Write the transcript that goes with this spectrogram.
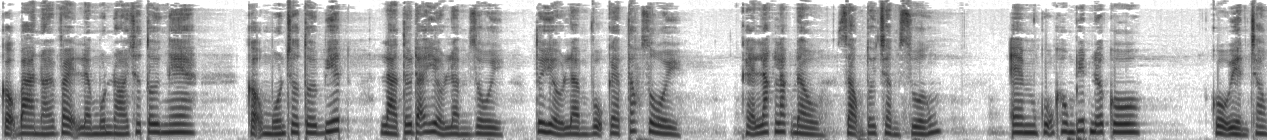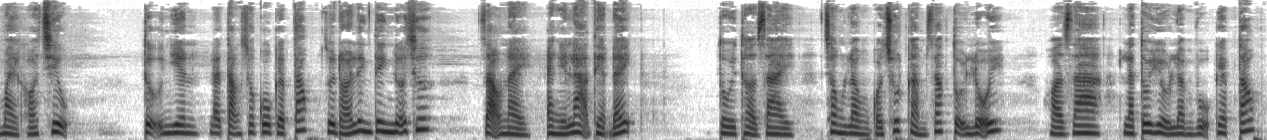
Cậu ba nói vậy là muốn nói cho tôi nghe. Cậu muốn cho tôi biết là tôi đã hiểu lầm rồi, tôi hiểu lầm vụ kẹp tóc rồi. Khẽ lắc lắc đầu, giọng tôi trầm xuống. Em cũng không biết nữa cô. Cô Uyển trong mày khó chịu. Tự nhiên lại tặng cho cô kẹp tóc rồi nói linh tinh nữa chứ. Dạo này anh ấy lạ thiệt đấy. Tôi thở dài, trong lòng có chút cảm giác tội lỗi. Hóa ra là tôi hiểu lầm vụ kẹp tóc.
